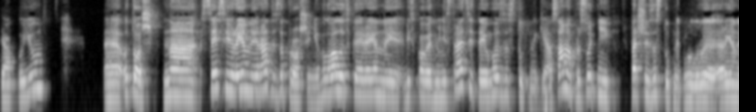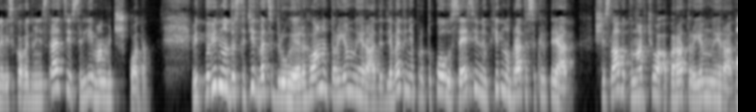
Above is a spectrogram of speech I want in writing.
Дякую. Е, Отож, на сесію районної ради запрошені голова Луцької районної військової адміністрації та його заступники, а саме присутній перший заступник голови районної військової адміністрації Сергій Іванович Шкода. Відповідно до статті 22 регламенту районної ради для ведення протоколу сесії необхідно обрати секретаріат з числа виконавчого апарату районної ради.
